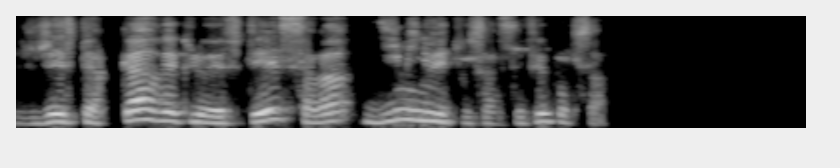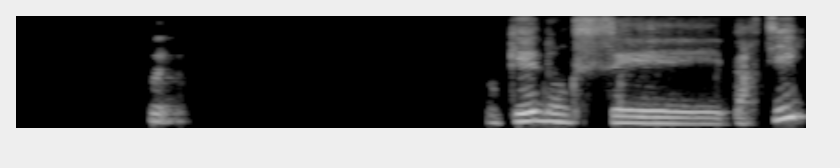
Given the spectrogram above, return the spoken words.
j'espère qu'avec le FT, ça va diminuer tout ça. C'est fait pour ça. Ok, donc c'est parti.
